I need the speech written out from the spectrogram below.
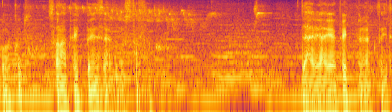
Korkut sana pek benzerdi Mustafa. Derya'ya pek meraklıydı.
